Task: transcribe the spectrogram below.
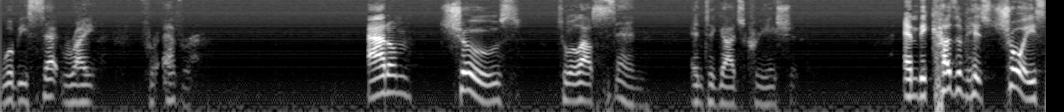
will be set right forever. Adam chose to allow sin into God's creation. And because of his choice,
